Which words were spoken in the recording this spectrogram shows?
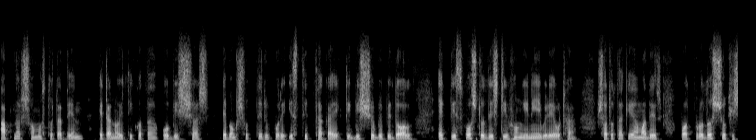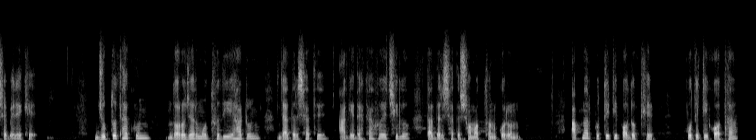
আপনার সমস্তটা দেন, এটা নৈতিকতা ও বিশ্বাস এবং সত্যের উপরে স্থির থাকা একটি বিশ্বব্যাপী দল, একটি স্পষ্ট দৃষ্টিভঙ্গি নিয়ে বেড়ে ওঠা সততাকে আমাদের পথ প্রদর্শক হিসেবে রেখে। যুক্ত থাকুন, দরজার মধ্য দিয়ে হাঁটুন, যাদের সাথে আগে দেখা হয়েছিল তাদের সাথে সমর্থন করুন। আপনার প্রতিটি পদক্ষেপ, প্রতিটি কথা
